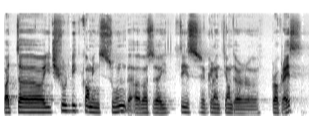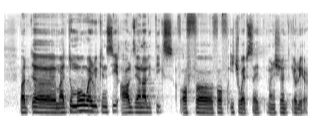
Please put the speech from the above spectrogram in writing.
but uh, it should be coming soon because uh, it is currently under progress. But uh, Matomo, where we can see all the analytics of, uh, of each website mentioned earlier.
